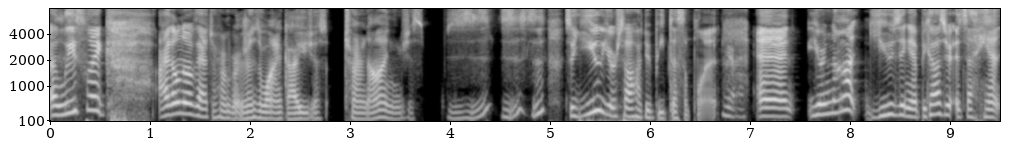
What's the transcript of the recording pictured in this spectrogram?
at least like, I don't know if they have different versions. The one I got, you just turn it on and you just. Zzz, zzz, zzz. So you yourself have to be disciplined. Yeah. and you're not using it because it's a hand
